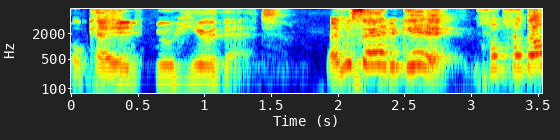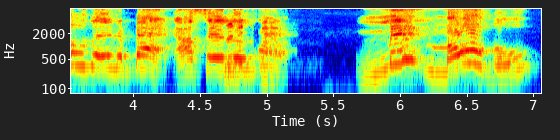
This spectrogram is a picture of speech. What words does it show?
Okay. Did you hear that? Let me say it again. For, for those that are in the back, I'll say it a Run it little loud. back. Mint Mobile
